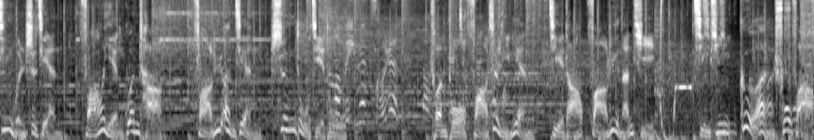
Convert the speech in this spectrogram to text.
新闻事件，法眼观察，法律案件深度解读，传播法治理念，解答法律难题，请听个案说法。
